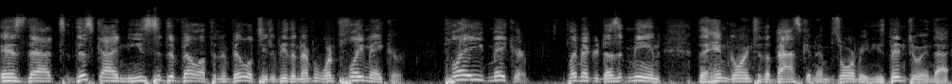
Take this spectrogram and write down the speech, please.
is that this guy needs to develop an ability to be the number one playmaker. Playmaker. Playmaker doesn't mean that him going to the basket and absorbing. He's been doing that.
